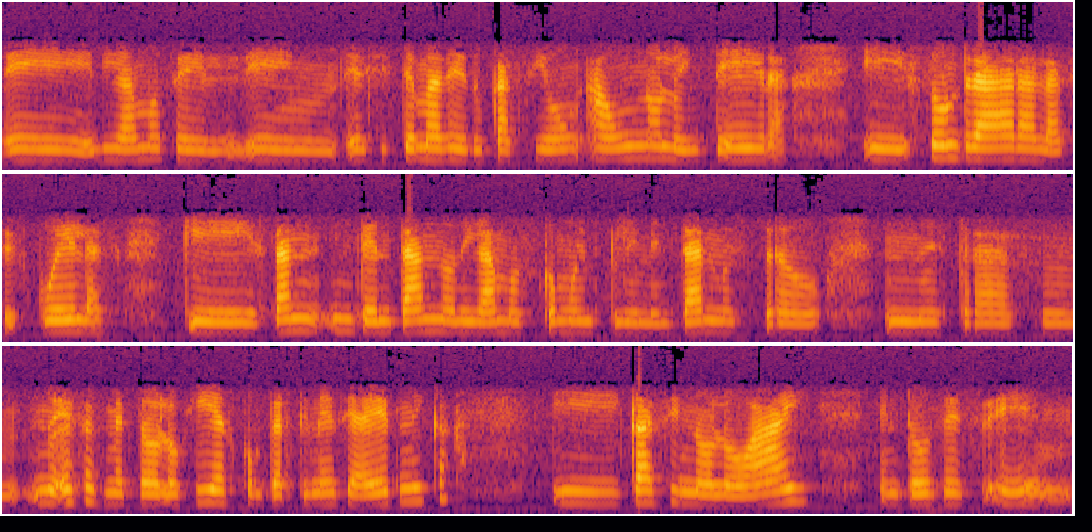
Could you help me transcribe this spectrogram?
Eh, digamos, el, em, el sistema de educación aún no lo integra. Eh, son raras las escuelas que están intentando, digamos, cómo implementar nuestro, nuestras, mm, esas metodologías con pertinencia étnica y casi no lo hay. Entonces, eh,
